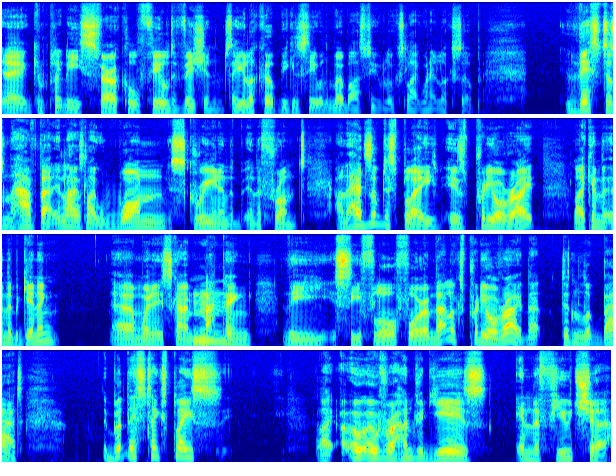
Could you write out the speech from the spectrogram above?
in a completely spherical field of vision. So you look up you can see what the mobile suit looks like when it looks up. This doesn't have that. It has like one screen in the in the front. And the heads up display is pretty all right. Like in the in the beginning um, when it's kind of Hmm. mapping the sea floor for him that looks pretty all right. That didn't look bad. But this takes place like over a hundred years in the future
